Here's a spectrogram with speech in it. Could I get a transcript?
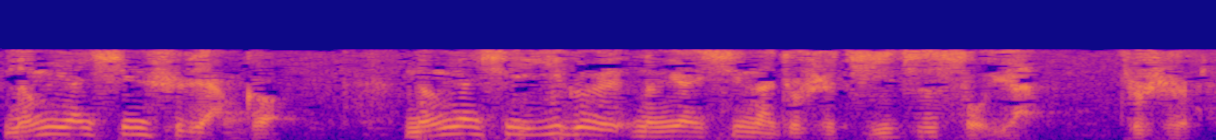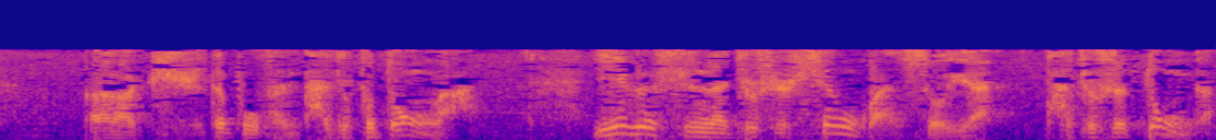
能源心是两个，能源心一个能源心呢，就是集之所愿，就是呃指的部分它就不动了；一个是呢，就是肾管所愿，它就是动的。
